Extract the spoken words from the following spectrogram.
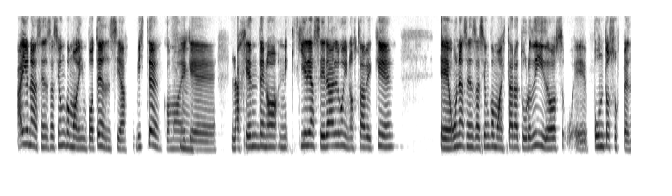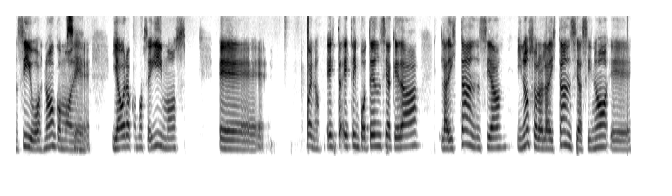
hay una sensación como de impotencia, ¿viste? Como de mm. que la gente no quiere hacer algo y no sabe qué. Eh, una sensación como de estar aturdidos, eh, puntos suspensivos, ¿no? Como de, ¿y ahora cómo seguimos? Eh, bueno, esta, esta impotencia que da la distancia, y no solo la distancia, sino eh,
